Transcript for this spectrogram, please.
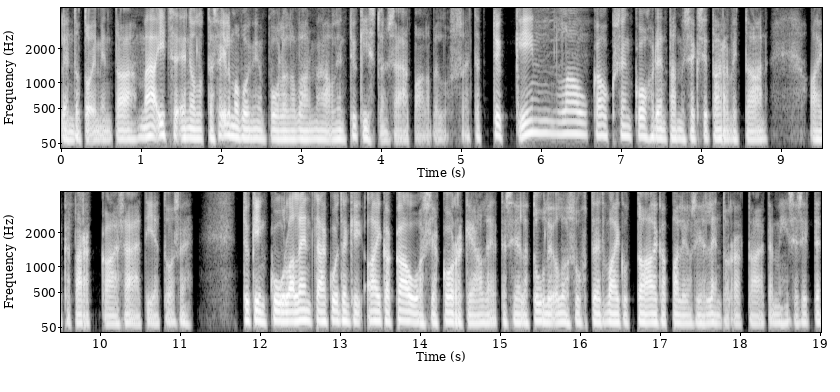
lentotoimintaa. Mä itse en ollut tässä ilmavoimien puolella, vaan mä olin tykistön sääpalvelussa. Että tykkiin laukauksen kohdentamiseksi tarvitaan aika tarkkaa säätietoa. Se tykin kuulla lentää kuitenkin aika kauas ja korkealle, että siellä tuuliolosuhteet vaikuttaa aika paljon siihen lentorataan, että mihin se sitten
